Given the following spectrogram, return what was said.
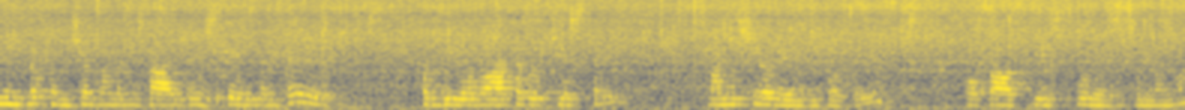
దీంట్లో కొంచెం మనం సాల్ట్ వేస్తే ఏంటంటే కొద్దిగా వాటర్ వచ్చేస్తాయి మంచిగా వేగిపోతాయి. ఒక హాఫ్ టీ స్పూన్ వేస్తున్నాను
